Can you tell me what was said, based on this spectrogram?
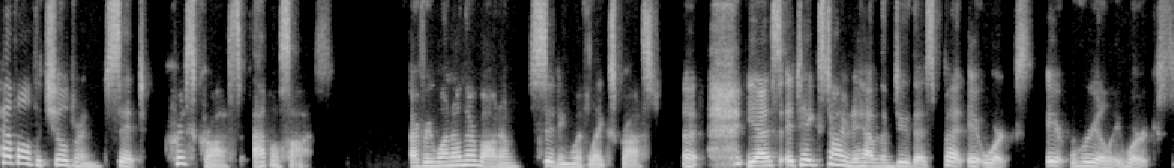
have all the children sit crisscross applesauce, everyone on their bottom sitting with legs crossed. Uh, yes, it takes time to have them do this, but it works. It really works.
